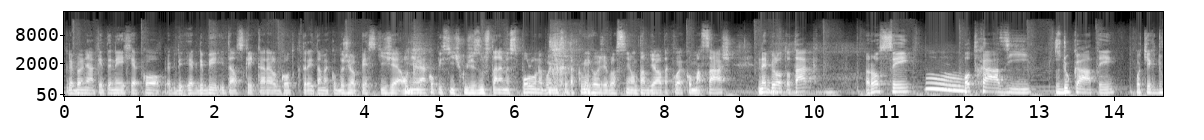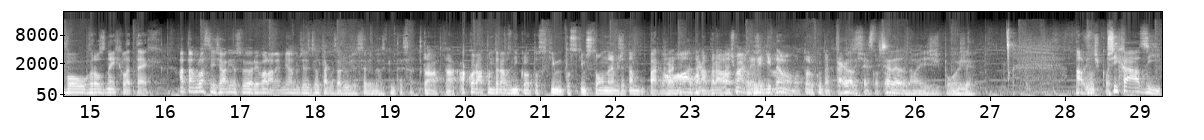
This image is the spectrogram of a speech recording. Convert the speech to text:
kde byl nějaký ten jejich jako, jak, kdy, jak kdyby italský Karel Gott, který tam jako držel pěstí, že on měl jako písničku, že zůstaneme spolu nebo něco takového, že vlastně on tam dělal takovou jako masáž. Nebylo to tak. Rossi odchází z Ducati po těch dvou hrozných letech A tam vlastně žádného svého rivala neměl, protože jezdil tak vzadu, že se neměl s kým tesat. tak, tak. Akorát tam teda vzniklo to s tím, to s tím Stonerem, že tam párkrát No, no, tak- nabral. Až tak máš to- neředitelnou motorku, tak, Tak to zase jako střelil, no ježíš bože. A v- přichází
